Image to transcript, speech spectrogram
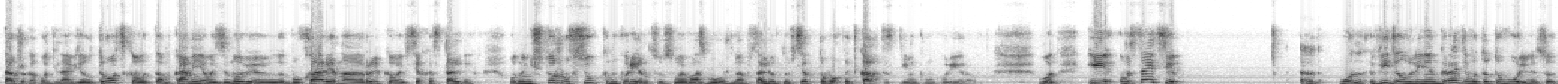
так же, как он ненавидел Троцкого, там, Каменева, Зиновия, Бухарина, Рыкова и всех остальных. Он уничтожил всю конкуренцию свою возможную, абсолютно всех, кто мог хоть как-то с ними конкурировать. Вот. И вы знаете, он видел в Ленинграде вот эту вольницу.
